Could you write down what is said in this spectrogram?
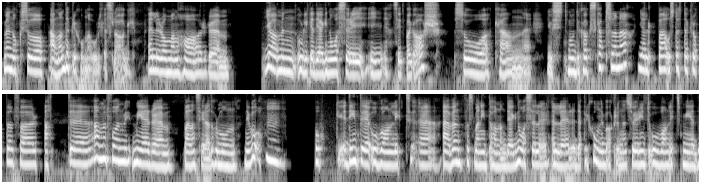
men också annan depression av olika slag. Eller om man har ja, men olika diagnoser i, i sitt bagage så kan just moderkakskapslarna hjälpa och stötta kroppen för att eh, ja, få en mer eh, balanserad hormonnivå. Mm. Och det är inte ovanligt, eh, även fast man inte har någon diagnos eller, eller depression i bakgrunden, så är det inte ovanligt med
